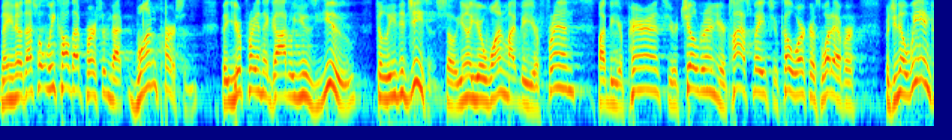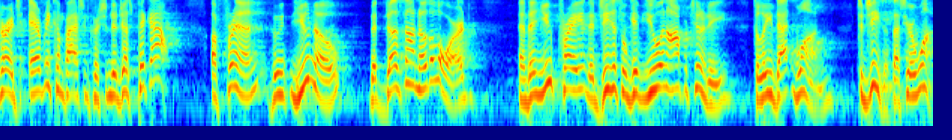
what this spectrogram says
Now, you know, that's what we call that person, that one person that you're praying that God will use you to lead to Jesus. So, you know, your one might be your friend, might be your parents, your children, your classmates, your coworkers, whatever. But you know, we encourage every compassion Christian to just pick out a friend who you know that does not know the Lord, and then you pray that Jesus will give you an opportunity to lead that one to Jesus. That's your one.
